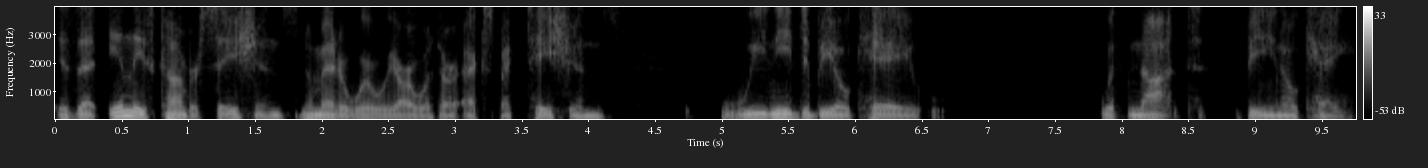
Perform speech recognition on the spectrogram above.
Is that in these conversations, no matter where we are with our expectations, we need to be okay with not being okay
